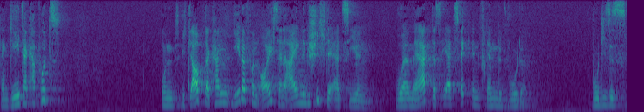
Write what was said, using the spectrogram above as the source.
dann geht er kaputt. Und ich glaube, da kann jeder von euch seine eigene Geschichte erzählen wo er merkt, dass er zweckentfremdet wurde, wo dieses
